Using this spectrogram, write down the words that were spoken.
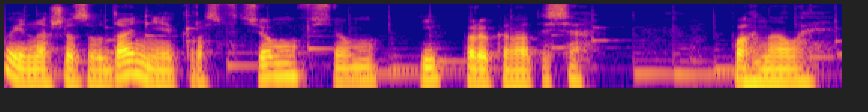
Ну і наше завдання якраз в цьому всьому і переконатися. Погнали!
